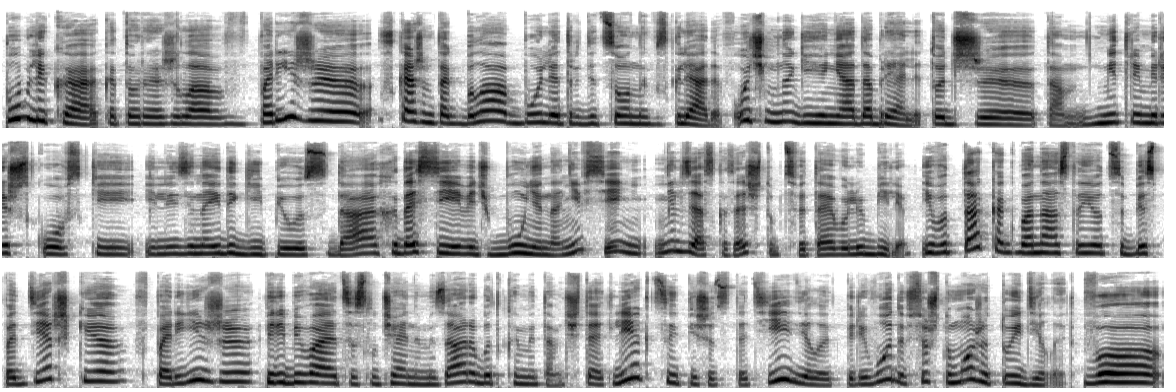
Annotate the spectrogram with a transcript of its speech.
Публика, которая жила в Париже, скажем так, была более традиционных взглядов. Очень многие ее не одобряли. Тот же там Дмитрий Мережковский или Зинаида Гиппиус, да, Ходосевич, Бунин, они все нельзя сказать, чтобы Цветаеву любили. И вот так как бы она остается без поддержки в Париже, перебивается случайными заработками, там читает лекции, пишет статьи, делает переводы, все, что может, то и делает. В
